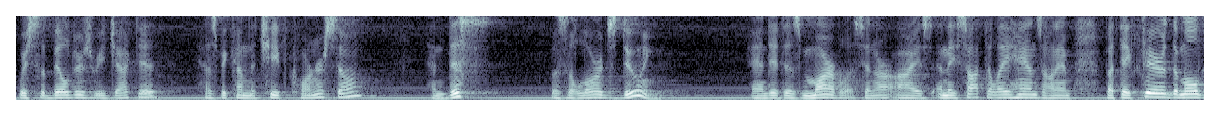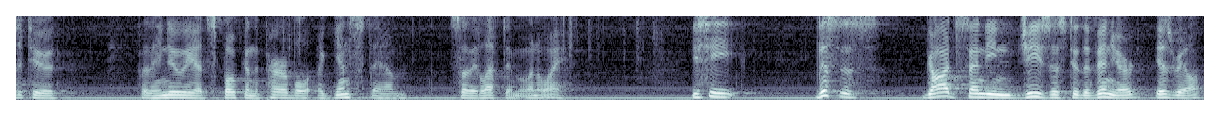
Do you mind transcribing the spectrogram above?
which the builders rejected has become the chief cornerstone, and this was the Lord's doing. And it is marvelous in our eyes. And they sought to lay hands on him, but they feared the multitude, for they knew he had spoken the parable against them. So they left him and went away. You see, this is God sending Jesus to the vineyard, Israel,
